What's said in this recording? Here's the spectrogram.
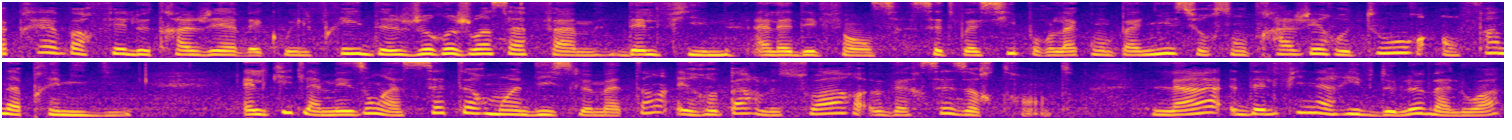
Après avoir fait le trajet avec Wilfried, je rejoins sa femme, Delphine, à la Défense, cette fois-ci pour l'accompagner sur son trajet retour en fin d'après-midi. Elle quitte la maison à 7h moins 10 le matin et repart le soir vers 16h30. Là, Delphine arrive de Levallois.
